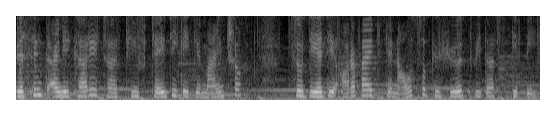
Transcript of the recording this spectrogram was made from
Wir sind eine karitativ tätige Gemeinschaft, zu der die Arbeit genauso gehört wie das Gebet.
